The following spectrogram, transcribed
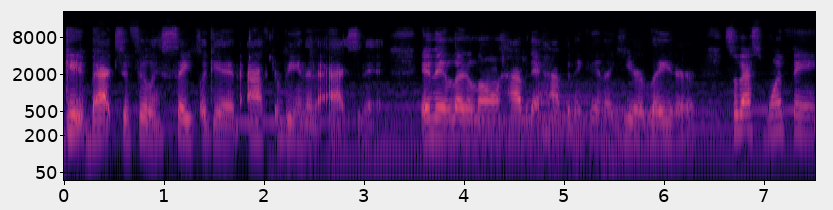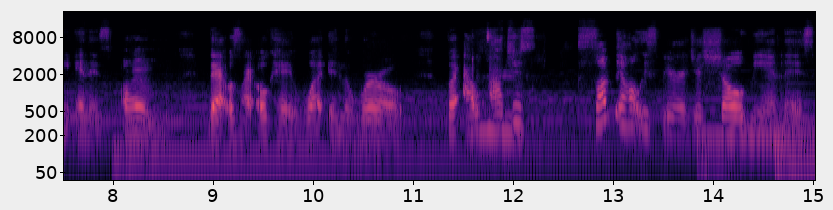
get back to feeling safe again after being in an accident and then let alone having it happen again a year later. So that's one thing in its own that was like okay what in the world but I, mm-hmm. I just something holy spirit just showed me in this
